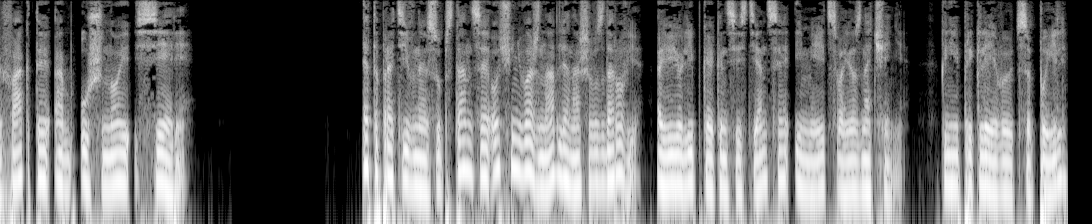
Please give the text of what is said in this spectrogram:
факты об ушной сере. Эта противная субстанция очень важна для нашего здоровья, а ее липкая консистенция имеет свое значение. К ней приклеиваются пыль,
